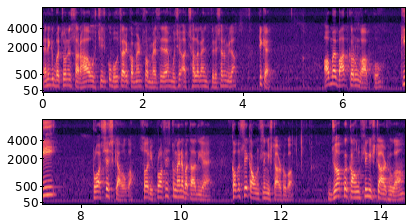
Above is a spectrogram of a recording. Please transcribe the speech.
यानी कि बच्चों ने सराहा उस चीज़ को, बहुत सारे कमेंट्स और मैसेज आए, मुझे अच्छा लगा इंस्पिरेशन मिला। ठीक है? अब मैं बात करूँगा आपको कि प्रोसेस क्या होगा। सॉरी प्रोसेस तो मैंने बता दिया है। कब से काउंसलिंग स्टार्ट होगा? जो आपका काउंसलिंग स्टार्ट होगा,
